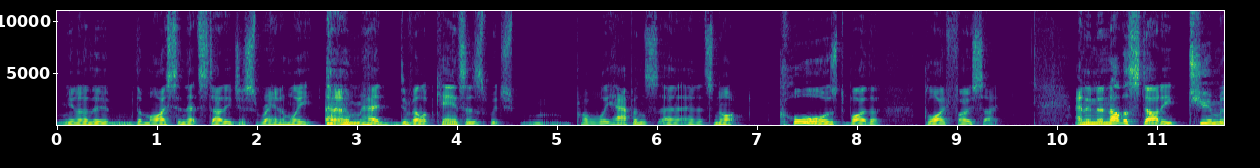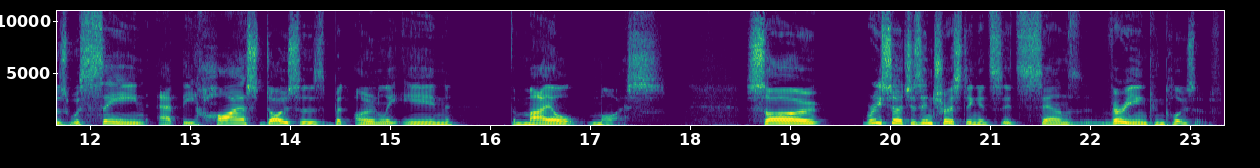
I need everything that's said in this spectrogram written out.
You know, the the mice in that study just randomly had developed cancers, which probably happens, and it's not caused by the glyphosate. And in another study, tumors were seen at the highest doses, but only in the male mice. So research is interesting. It's, it sounds very inconclusive.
